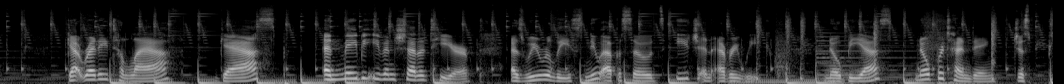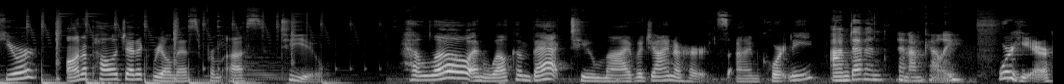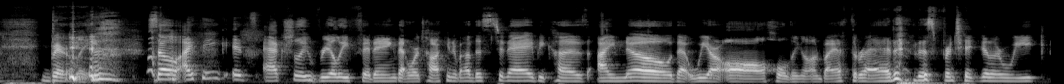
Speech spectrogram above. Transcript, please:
Get ready to laugh, gasp, and maybe even shed a tear as we release new episodes each and every week. No BS, no pretending, just pure, unapologetic realness from us to you. Hello, and welcome back to My Vagina Hurts. I'm Courtney. I'm Devin. And I'm Kelly. We're here, barely. so I think it's actually really fitting that we're talking about this today because I know that we are all holding on by a thread this particular week.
